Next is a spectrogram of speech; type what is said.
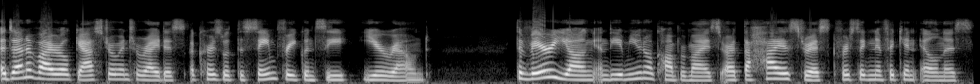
Adenoviral gastroenteritis occurs with the same frequency year round. The very young and the immunocompromised are at the highest risk for significant illness.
